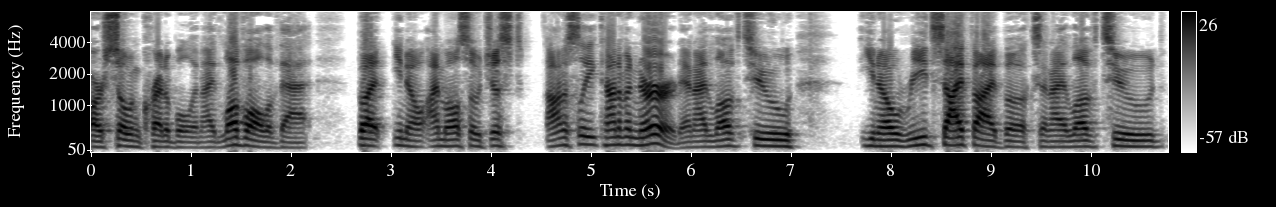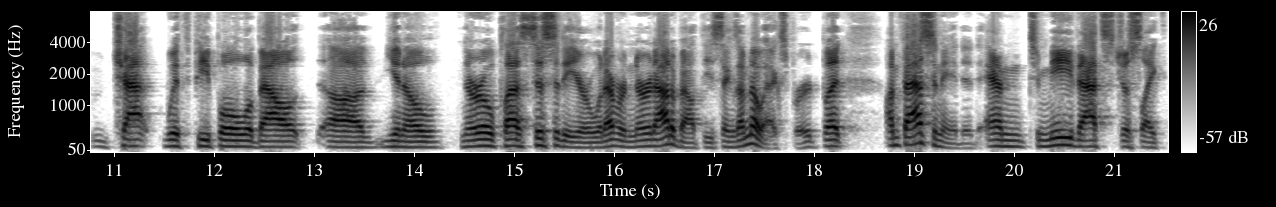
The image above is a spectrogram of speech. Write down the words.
are so incredible and I love all of that. But, you know, I'm also just honestly kind of a nerd and I love to you know, read sci-fi books and I love to chat with people about, uh, you know, neuroplasticity or whatever, nerd out about these things. I'm no expert, but I'm fascinated. And to me, that's just like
